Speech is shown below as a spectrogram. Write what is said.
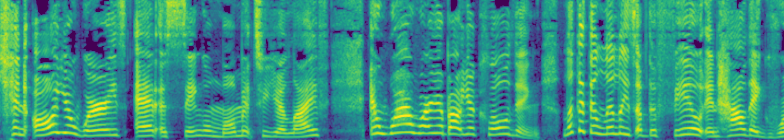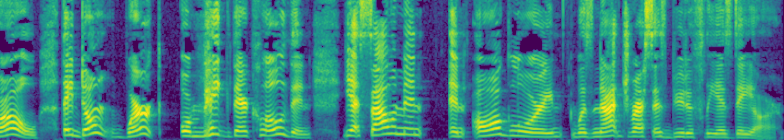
Can all your worries add a single moment to your life? And why worry about your clothing? Look at the lilies of the field and how they grow. They don't work or make their clothing. Yet Solomon in all glory was not dressed as beautifully as they are.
